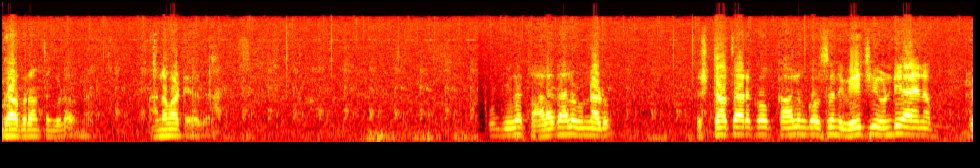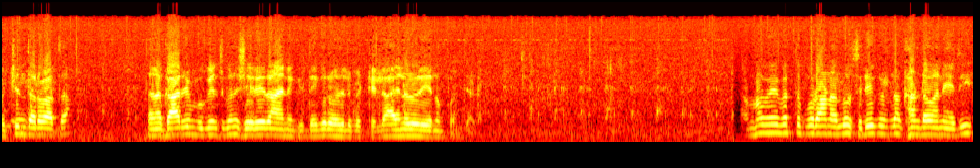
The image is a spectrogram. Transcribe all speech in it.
ద్వాపరాంతం కూడా ఉన్నాడు. అన్నమాట కదా. కొంచెంగా చాలా కాలం ఉన్నాడు. కృష్ణావతార కో- కాలం కోసం వేచి ఉండి ఆయన వచ్చిన తర్వాత తన కార్యం ముగించుకుని శరీరం ఆయనకి దగ్గర వదిలిపెట్టి ఆయనలో లీనం పొందాడు. బ్రహ్మవైవర్త పురాణంలో శ్రీకృష్ణ ఖండం అనేది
